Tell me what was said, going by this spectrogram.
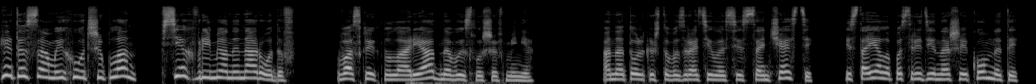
«Это самый худший план всех времен и народов», воскликнула Ариадна, выслушав меня. Она только что возвратилась из санчасти и стояла посреди нашей комнаты,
